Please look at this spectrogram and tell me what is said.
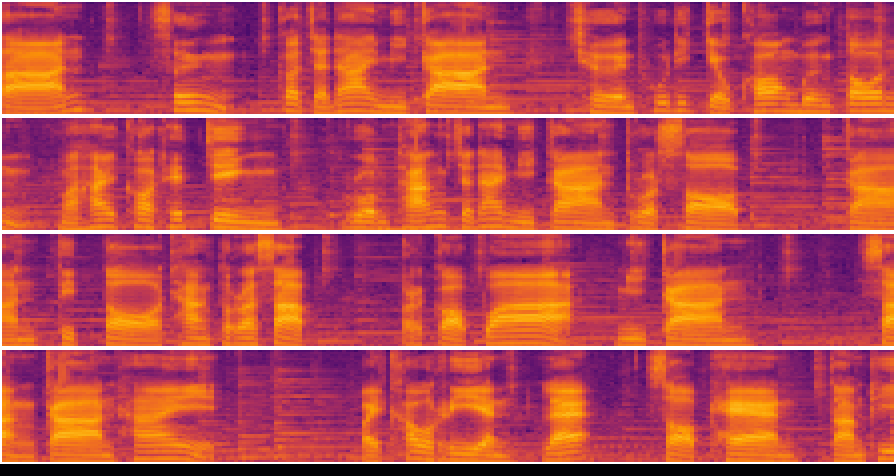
สาร ซึ่งก็จะได้มีการ เชิญผู้ที่เกี่ยวข้องเบื้องต้นมาให้ข้อเท็จจริง รวมทั้งจะได้มีการตรวจสอบ การติดต่อทางโทรศัพท์ ประกอบว่ามีการสั่งการให้ไปเข้าเรียนและสอบแทนตามที่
